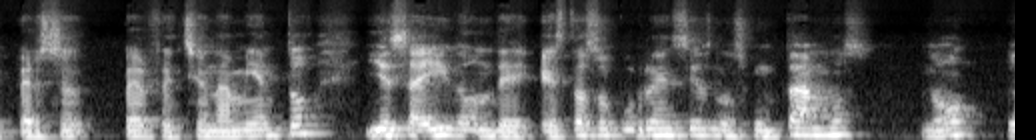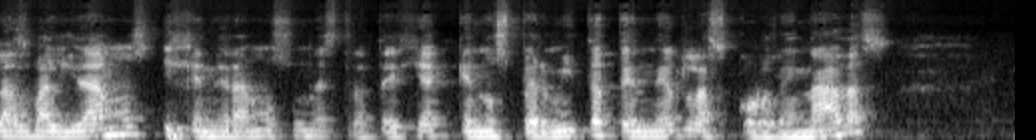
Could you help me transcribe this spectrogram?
perfeccionamiento, y es ahí donde estas ocurrencias nos juntamos, ¿no? Las validamos y generamos una estrategia que nos permita tener las coordenadas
